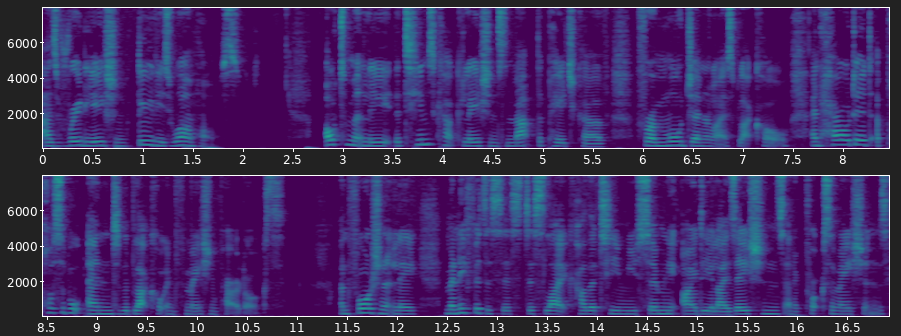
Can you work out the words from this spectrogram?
as radiation through these wormholes. Ultimately, the team's calculations mapped the page curve for a more generalized black hole and heralded a possible end to the black hole information paradox. Unfortunately, many physicists dislike how the team used so many idealizations and approximations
